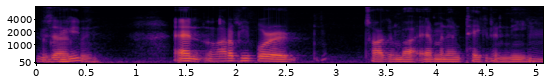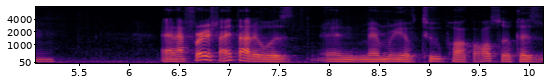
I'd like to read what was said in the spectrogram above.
Exactly. And a lot of people are talking about Eminem taking a knee. Mm-hmm. And at first, I thought it was in memory of Tupac also, because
